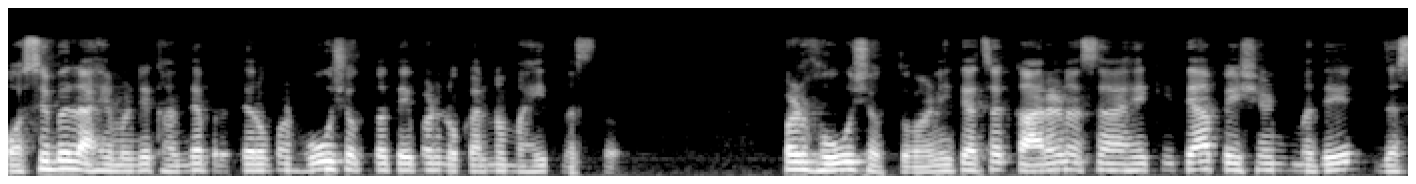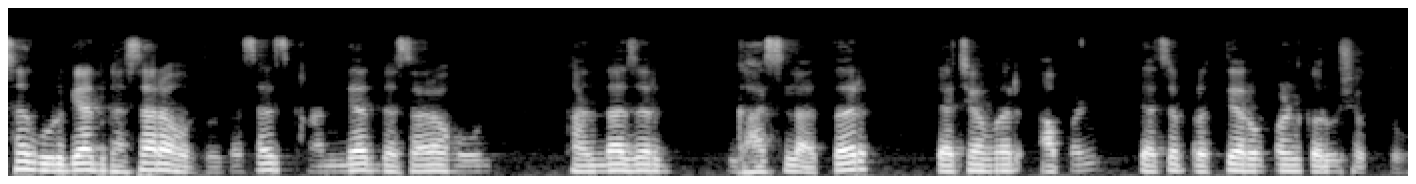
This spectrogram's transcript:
पॉसिबल आहे म्हणजे खांद्या प्रत्यारोपण होऊ शकतं ते पण लोकांना माहीत नसतं. पण होऊ शकतो. आणि त्याचं कारण असं आहे की त्या पेशंटमध्ये जसं गुडघ्यात घसारा होतो तसंच खांद्यात घसारा होऊन खांदा जर घासला तर त्याच्यावर आपण त्याचं प्रत्यारोपण करू शकतो.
